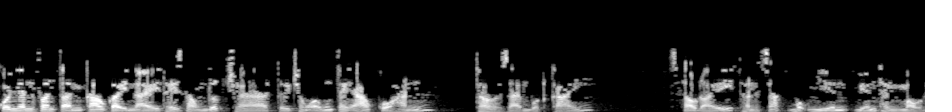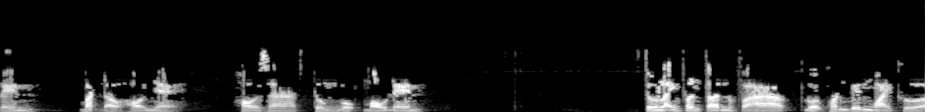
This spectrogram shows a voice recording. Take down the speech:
Quân nhân Vân Tần cao gầy này thấy dòng nước trà từ trong ống tay áo của hắn, thở dài một cái. Sau đấy thần sắc bỗng nhiên biến thành màu đen, bắt đầu ho nhẹ, ho ra từng ngụm máu đen. Tường lãnh Vân Tần và đội quân bên ngoài cửa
